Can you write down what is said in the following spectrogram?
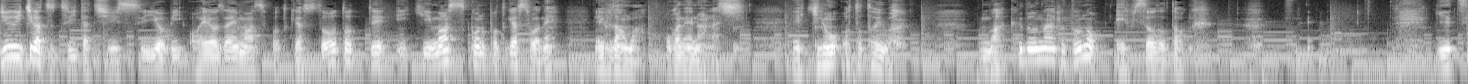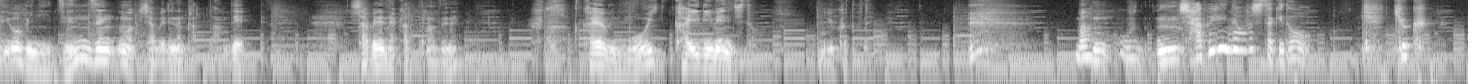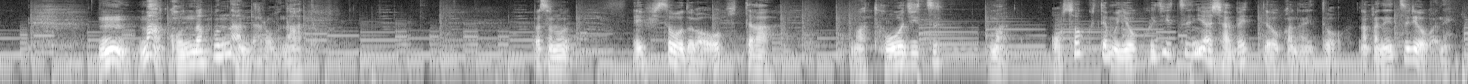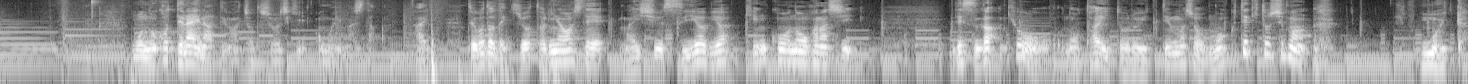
11月1日水曜日おはようございます。ポッドキャストを撮っていきます。このポッドキャストはね、えー、普段はお金の話、え、昨日おとといは マクドナルドのエピソードトーク。月曜日に全然うまく喋れなかったんで喋れなかったのでね。火曜日にもう一回リベンジということで。まあうん喋り直したけど結局うん。まあこんなもんなんだろうなと。やそのエピソードが起きた、まあ、当日まあ遅くても翌日には喋っておかないとなんか熱量がねもう残ってないなっていうのはちょっと正直思いました。はい、ということで気を取り直して毎週水曜日は健康のお話ですが今日のタイトルいってみましょう。目的と手段。もう一回。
